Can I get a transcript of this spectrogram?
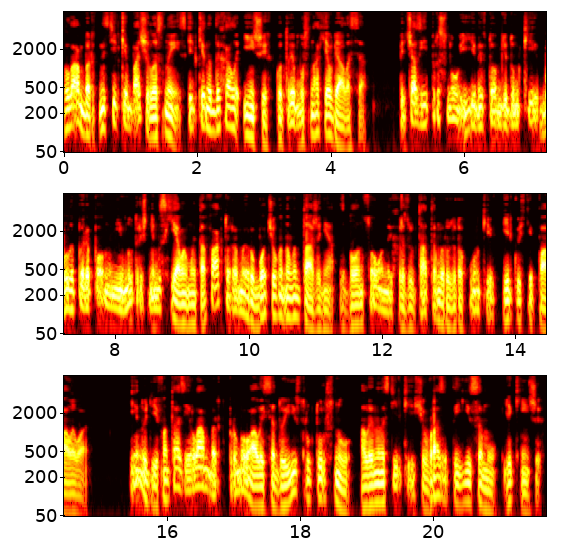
Ламберт не стільки бачила сни, скільки надихала інших, котрим у снах являлася. Під час її присну її невтомні думки були переповнені внутрішніми схемами та факторами робочого навантаження, збалансованих результатами розрахунків кількості палива. Іноді фантазії Ламберт пробувалися до її структур сну, але не настільки, щоб вразити її саму, як інших.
